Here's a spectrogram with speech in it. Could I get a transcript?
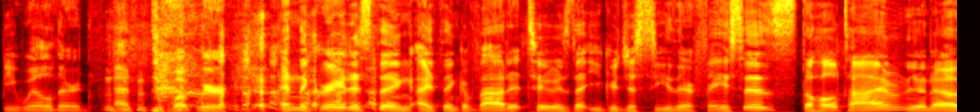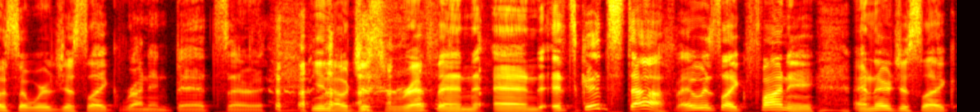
bewildered at what we're. And the greatest thing I think about it too is that you could just see their faces the whole time, you know. So we're just like running bits or, you know, just riffing, and it's good stuff. It was like funny, and they're just like,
